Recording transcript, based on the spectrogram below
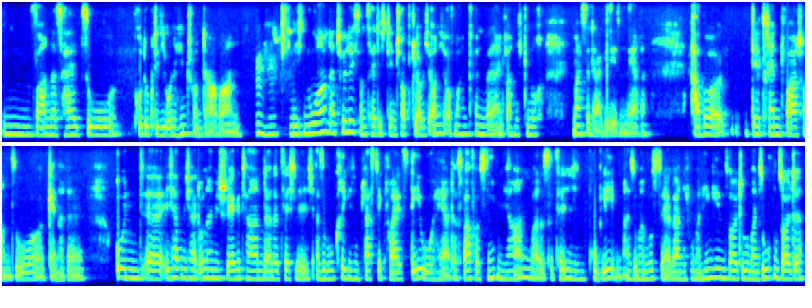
waren das halt so Produkte, die ohnehin schon da waren. Mhm. Nicht nur natürlich, sonst hätte ich den Job, glaube ich, auch nicht aufmachen können, weil einfach nicht genug Masse da gewesen wäre. Aber der Trend war schon so generell. Und äh, ich habe mich halt unheimlich schwer getan, da tatsächlich, also wo kriege ich ein plastikfreies Deo her? Das war vor sieben Jahren, war das tatsächlich ein Problem. Also man wusste ja gar nicht, wo man hingehen sollte, wo man suchen sollte.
